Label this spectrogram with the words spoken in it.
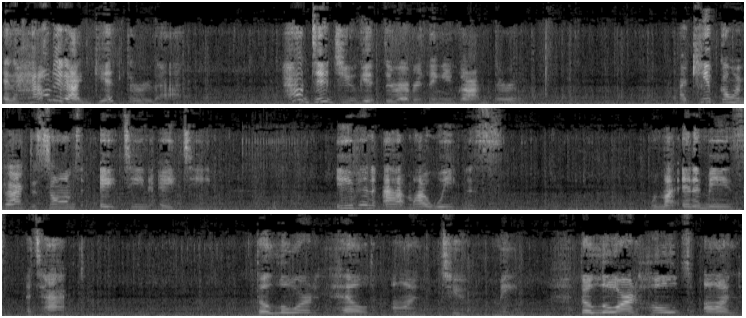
And how did I get through that? How did you get through everything you've gotten through? I keep going back to Psalms 18 18 even at my weakness when my enemies attacked the Lord held on to me the Lord holds on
